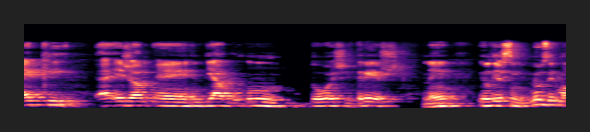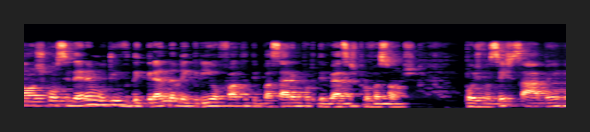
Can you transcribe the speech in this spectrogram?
é que já é em Tiago 1, 2 e 3, né? ele diz assim: Meus irmãos, considerem motivo de grande alegria o fato de passarem por diversas provações, pois vocês sabem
